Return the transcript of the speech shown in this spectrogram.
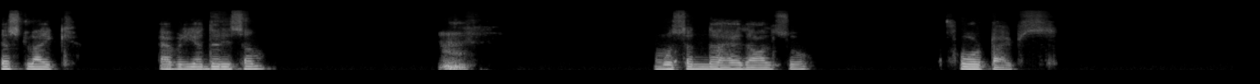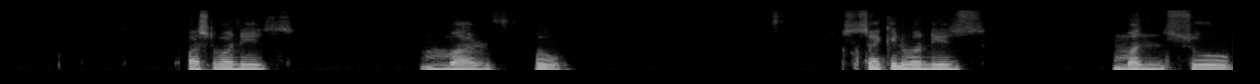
just like every other ism. Hmm. Musanna has also four types. First one is marfu. Second one is mansoob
